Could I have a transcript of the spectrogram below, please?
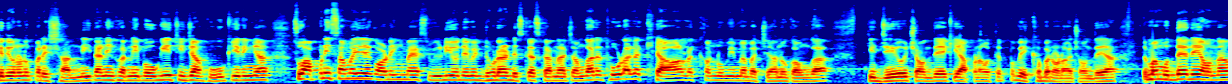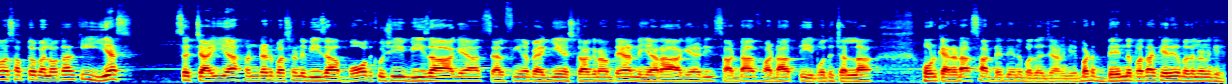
ਕਿਤੇ ਉਹਨਾਂ ਨੂੰ ਪਰੇਸ਼ਾਨੀ ਤਾਂ ਨਹੀਂ ਕਰਨੀ ਪਊਗੀ, ਇਹ ਚੀਜ਼ਾਂ ਹੋ ਕੀ ਰਹੀਆਂ। ਸੋ ਆਪਣੀ ਸਮਝ ਦੇ ਅਕੋਰਡਿੰਗ ਮੈਂ ਇਸ ਵੀਡੀਓ ਦੇ ਵਿੱਚ ਥੋੜਾ ਡਿਸਕਸ ਕਰਨਾ ਚਾਹੂੰਗਾ ਤੇ ਥੋੜਾ ਜਿਹਾ ਖਿਆਲ ਰੱਖਣ ਨੂੰ ਵੀ ਮੈਂ ਬੱਚਿਆਂ ਨੂੰ ਕਹੂੰਗਾ ਕਿ ਜੇ ਉਹ ਚਾਹੁੰਦੇ ਆ ਕਿ ਆਪਣਾ ਉੱਥੇ ਭਵਿੱਖ ਬਣਾਉਣਾ ਚਾਹੁੰਦੇ ਆ, ਤੇ ਮੈਂ ਮੁੱਦੇ ਤੇ ਆਉਣਾ ਵਾ ਸਭ ਤੋਂ ਪਹਿਲਾਂ ਤਾਂ ਕਿ ਯੈਸ ਸੱਚਾਈ ਆ 100% ਵੀਜ਼ਾ, ਬਹੁਤ ਖੁਸ਼ੀ, ਵੀਜ਼ਾ ਆ ਗਿਆ, ਸੈਲਫੀਆਂ ਪੈ ਗਈਆਂ ਇੰਸਟਾਗ੍ਰam ਤੇ, ਆ ਨਜ਼ਾਰਾ ਆ ਗਿਆ ਜੀ, ਸਾਡਾ ਸਾਡਾ ਧੀ ਪੁੱਤ ਚੱਲਾ, ਹੁਣ ਕੈਨੇਡਾ ਸਾਡੇ ਦਿਨ ਬਦਲ ਜਾਣਗੇ ਬਟ ਦਿਨ ਪਤਾ ਕਿਹਦੇ ਬਦਲਣਗੇ?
